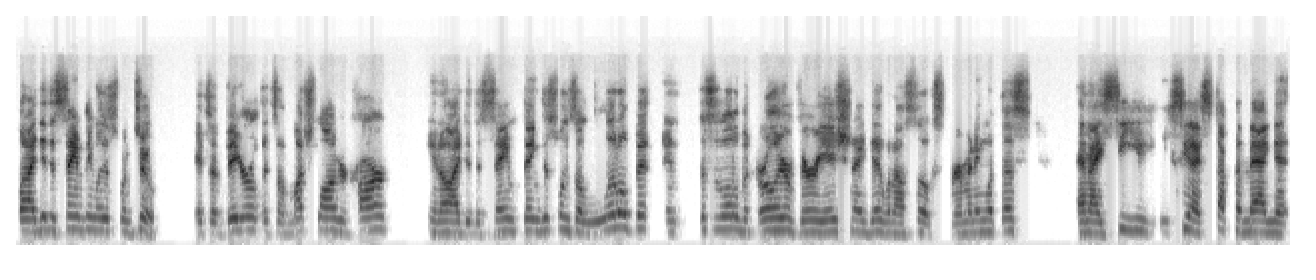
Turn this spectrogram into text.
but I did the same thing with this one too. It's a bigger, it's a much longer car. You know, I did the same thing. This one's a little bit, and this is a little bit earlier variation I did when I was still experimenting with this. And I see you, you see, I stuck the magnet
